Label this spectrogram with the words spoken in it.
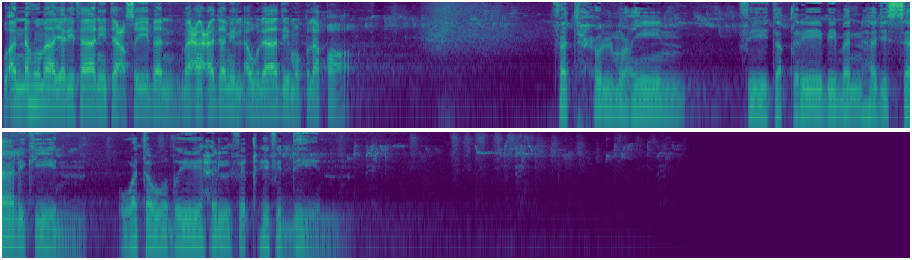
وأنهما يرثان تعصيبا مع عدم الأولاد مطلقا. فتح المعين في تقريب منهج السالكين وتوضيح الفقه في الدين.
